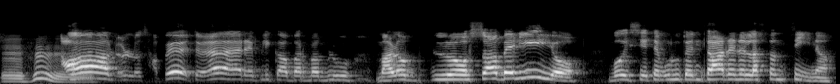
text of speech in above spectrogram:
Mhm. Ah, non lo sapete, eh, replicò Barba Blu, ma lo, lo so ben io. Voi siete voluto entrare nella stanzina.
